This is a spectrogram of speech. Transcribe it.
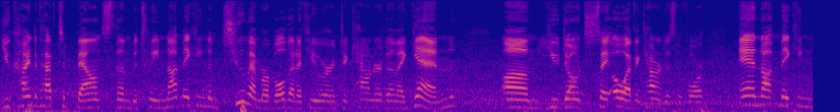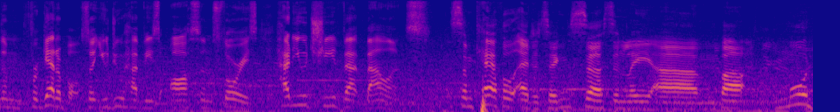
you kind of have to balance them between not making them too memorable, that if you were to counter them again, um, you don't say, oh, I've encountered this before, and not making them forgettable. So you do have these awesome stories. How do you achieve that balance? some careful editing, certainly, um, but more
